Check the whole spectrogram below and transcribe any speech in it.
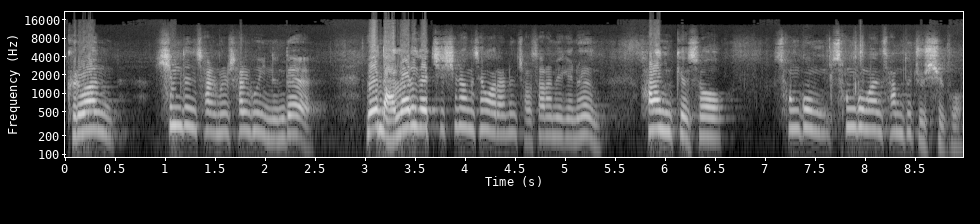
그러한 힘든 삶을 살고 있는데 왜 날라리 같이 신앙생활하는 저 사람에게는 하나님께서 성공, 성공한 삶도 주시고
